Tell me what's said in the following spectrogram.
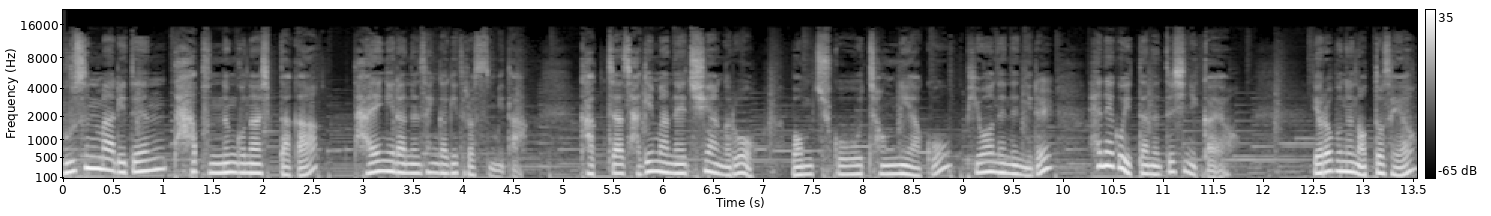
무슨 말이든 다 붙는구나 싶다가 다행이라는 생각이 들었습니다. 각자 자기만의 취향으로 멈추고 정리하고 비워내는 일을 해내고 있다는 뜻이니까요. 여러분은 어떠세요?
